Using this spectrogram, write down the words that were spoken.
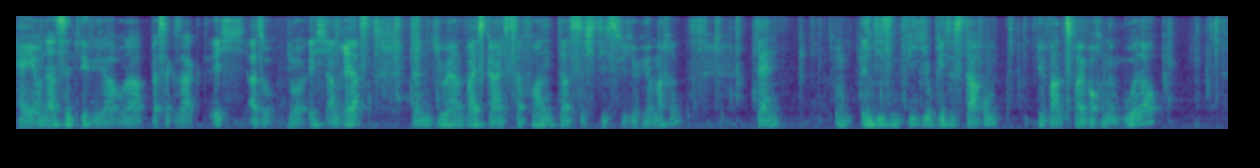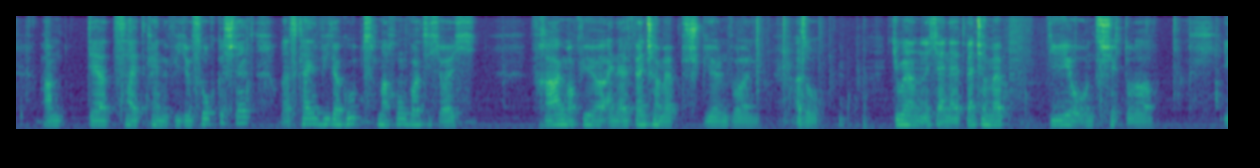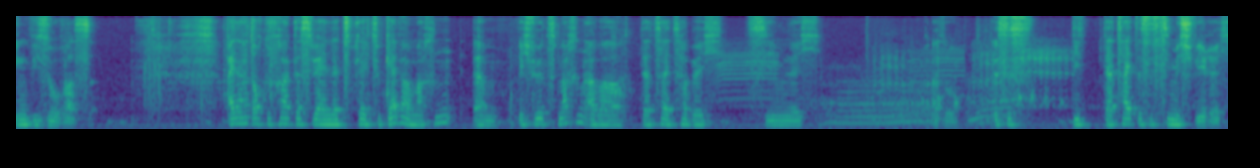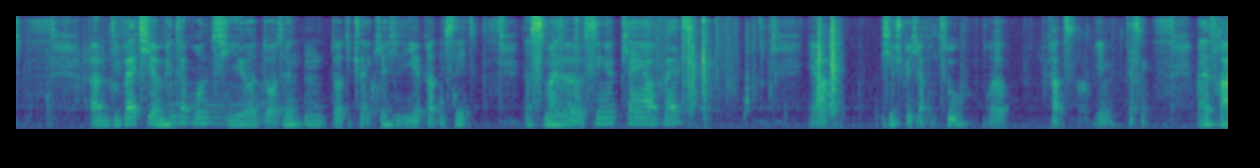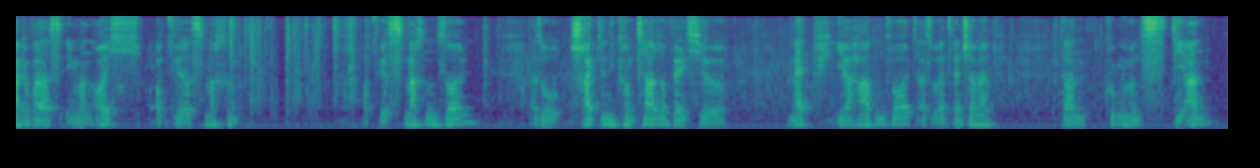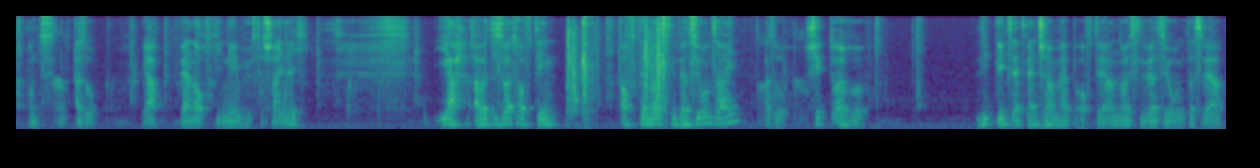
Hey, und da sind wir wieder, oder besser gesagt, ich, also nur ich, Andreas, denn Julian weiß gar nichts davon, dass ich dieses Video hier mache, denn um, in diesem Video geht es darum, wir waren zwei Wochen im Urlaub, haben derzeit keine Videos hochgestellt und als kleine Wiedergutmachung wollte ich euch fragen, ob wir eine Adventure Map spielen wollen. Also Julian und ich eine Adventure Map, die ihr uns schickt oder irgendwie sowas. Einer hat auch gefragt, dass wir ein Let's Play Together machen. Ähm, ich würde es machen, aber derzeit habe ich ziemlich... Also, es ist... Die, derzeit ist es ziemlich schwierig. Ähm, die Welt hier im Hintergrund, hier, dort hinten, dort die kleine Kirche, die ihr gerade nicht seht. Das ist meine Singleplayer-Welt. Ja, hier spiele ich ab und zu. Oder gerade eben deswegen. Meine Frage war es eben an euch, ob wir das machen, ob wir es machen sollen. Also schreibt in die Kommentare, welche Map ihr haben wollt, also Adventure Map. Dann gucken wir uns die an und also ja, werden auch die nehmen höchstwahrscheinlich. Ja, aber die sollte auf den auf der neuesten Version sein. Also schickt eure Lieblings-Adventure-Map auf der neuesten Version. Das wäre...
